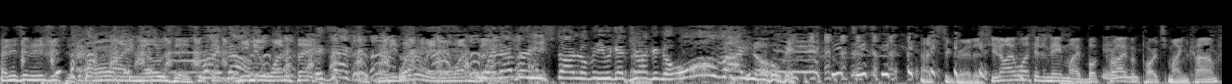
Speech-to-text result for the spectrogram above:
And isn't it interesting? All I knows is Right, like no. he knew one thing. Exactly. And he literally knew one thing. Whenever he started off, he would get drunk and go, "All I know is." That's the greatest. You know, I wanted to name my book Private Parts Mein Kampf.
